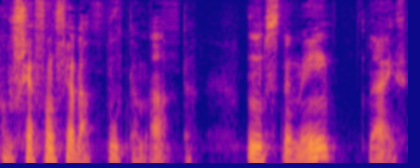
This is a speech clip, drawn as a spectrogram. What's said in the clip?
o chefão filho da puta mata uns também, mas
